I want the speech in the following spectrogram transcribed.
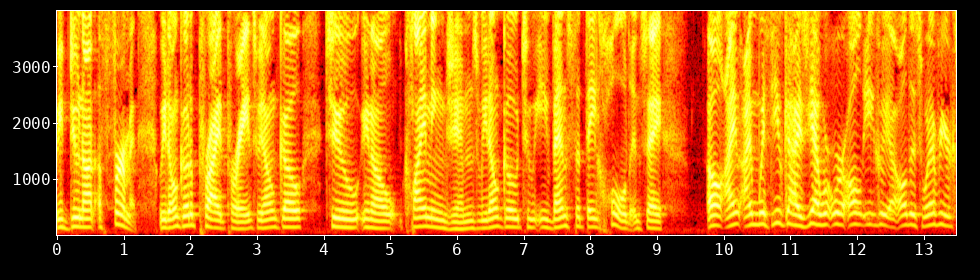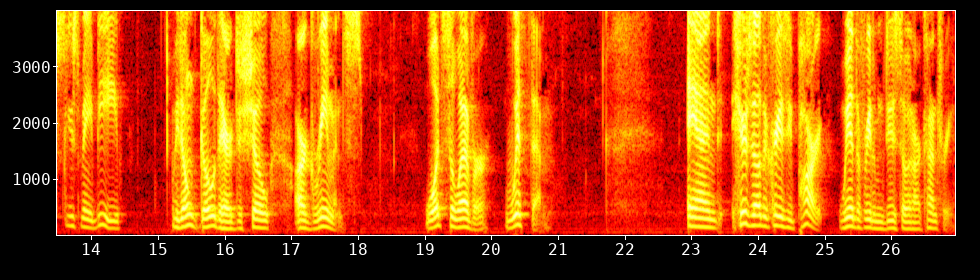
We do not affirm it. We don't go to pride parades. We don't go to, you know, climbing gyms. We don't go to events that they hold and say, oh, I'm, I'm with you guys. Yeah, we're, we're all equal, all this, whatever your excuse may be. We don't go there to show our agreements whatsoever with them. And here's the other crazy part we have the freedom to do so in our country.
